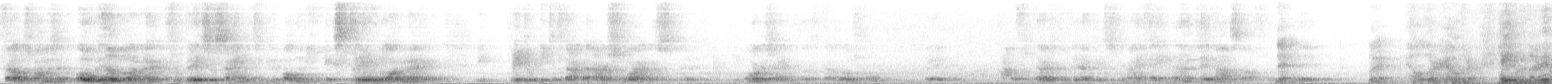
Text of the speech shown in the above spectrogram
vuilnismannen zijn ook heel belangrijk. Verpleegsters zijn natuurlijk in de pandemie extreem belangrijk. Ik weet ook niet of daar de arbeidsvoorwaarden eh, in orde zijn dat ik daar loon voor krijg. Maar of je thuis kunt werken is voor mij geen, eh, geen maatstaf. Nee. Nee, helder, helder. Hey, ook niet,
